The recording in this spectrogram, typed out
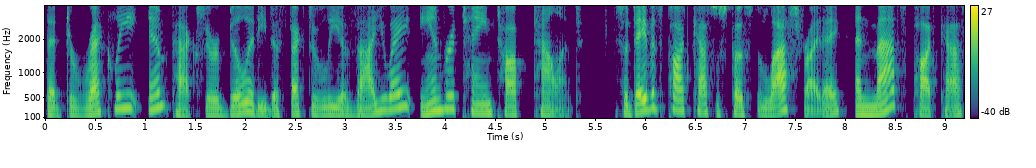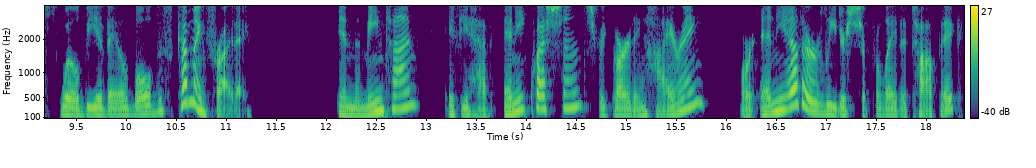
that directly impacts their ability to effectively evaluate and retain top talent. So, David's podcast was posted last Friday, and Matt's podcast will be available this coming Friday. In the meantime, if you have any questions regarding hiring or any other leadership related topic,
